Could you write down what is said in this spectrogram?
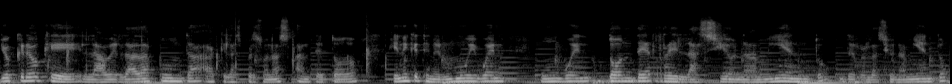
yo creo que la verdad apunta a que las personas ante todo tienen que tener un muy buen, un buen don de relacionamiento, de relacionamiento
